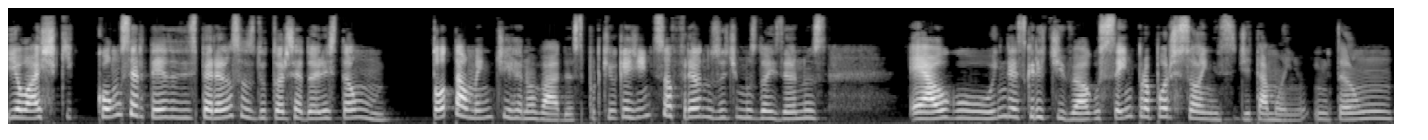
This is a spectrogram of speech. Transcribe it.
E eu acho que com certeza as esperanças do torcedor estão totalmente renovadas, porque o que a gente sofreu nos últimos dois anos é algo indescritível, algo sem proporções de tamanho. Então,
